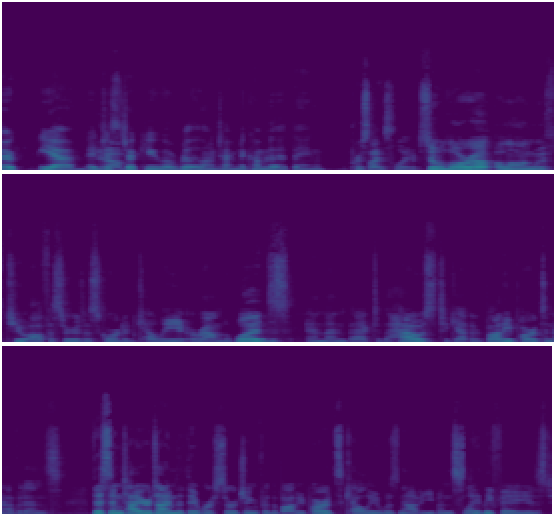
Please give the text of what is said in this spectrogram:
Uh, yeah, it Yeah. just took you a really long time to come to that thing. Precisely. So Laura, along with two officers, escorted Kelly around the woods and then back to the house to gather body parts and evidence. This entire time that they were searching for the body parts, Kelly was not even slightly phased.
